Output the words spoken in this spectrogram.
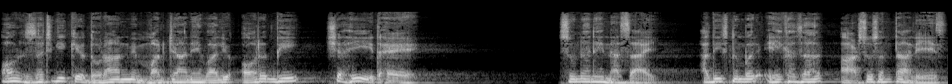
اور زچگی کے دوران میں مر جانے والی عورت بھی شہید ہے۔ سنن نسائی حدیث نمبر ایک ہزار آٹھ سو سنتالیس۔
